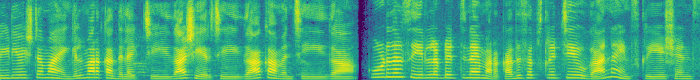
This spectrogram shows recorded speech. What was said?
വീഡിയോ ഇഷ്ടമായെങ്കിൽ മറക്കാതെ ലൈക്ക് ചെയ്യുക ഷെയർ ചെയ്യുക കമന്റ് ചെയ്യുക. കൂടുതൽ സീരിയൽ അപ്ഡേറ്റ്സിനായി മറക്കാതെ സബ്സ്ക്രൈബ് ചെയ്യുക നയൻസ് ക്രിയേഷൻസ്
